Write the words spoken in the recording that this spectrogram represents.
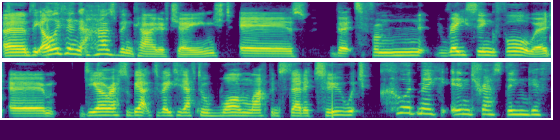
Um, the only thing that has been kind of changed is that from racing forward, um, DRS will be activated after one lap instead of two, which could make it interesting if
